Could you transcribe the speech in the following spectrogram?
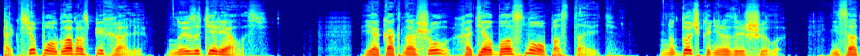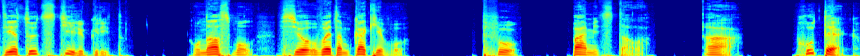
так все по углам распихали. Ну и затерялась. Я как нашел, хотел было снова поставить. Но дочка не разрешила. Не соответствует стилю, Грит. У нас, мол, все в этом как его. Тфу, память стала. А, хутек.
